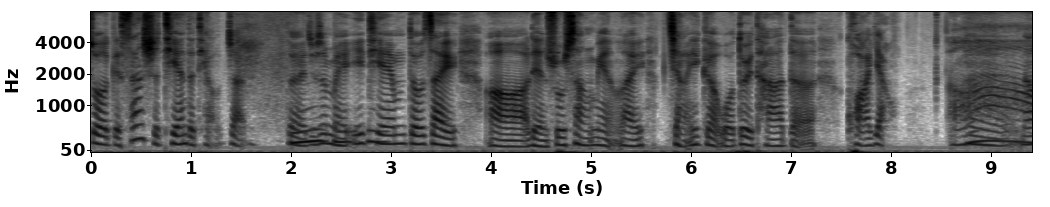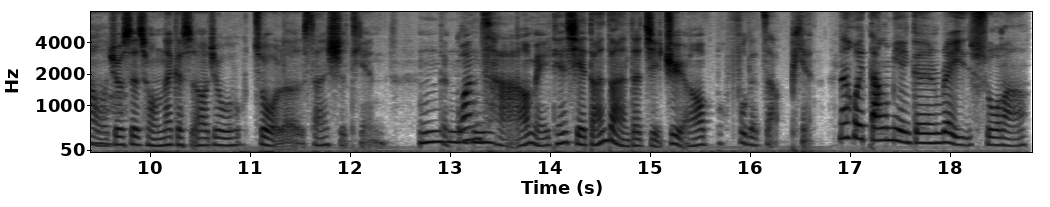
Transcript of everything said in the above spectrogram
做了个三十天的挑战。对，就是每一天都在呃脸书上面来讲一个我对他的夸耀。嗯，那我就是从那个时候就做了三十天的观察，然后每一天写短短的几句，然后附个照片。那会当面跟瑞说吗？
